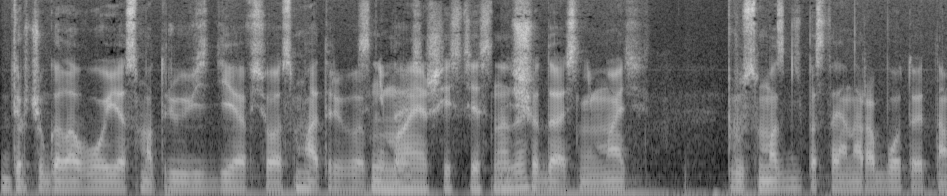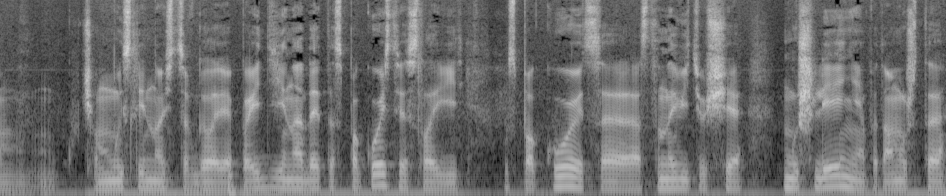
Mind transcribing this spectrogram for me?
дерчу головой, я смотрю везде, все осматриваю. Снимаешь, пытаюсь. естественно, да? Еще, да, снимать плюс мозги постоянно работают, там куча мыслей носится в голове. По идее, надо это спокойствие словить, успокоиться, остановить вообще мышление, потому что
